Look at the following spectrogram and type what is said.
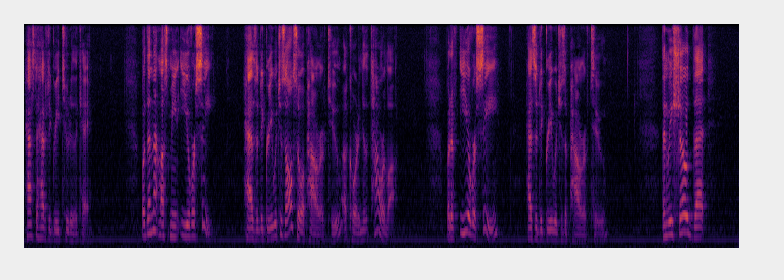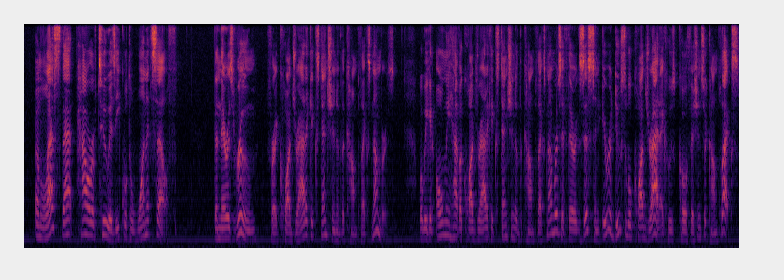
has to have degree 2 to the k. But then that must mean e over c has a degree which is also a power of 2, according to the Tower law. But if e over c has a degree which is a power of 2, then we showed that Unless that power of 2 is equal to 1 itself, then there is room for a quadratic extension of the complex numbers. But we can only have a quadratic extension of the complex numbers if there exists an irreducible quadratic whose coefficients are complex.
